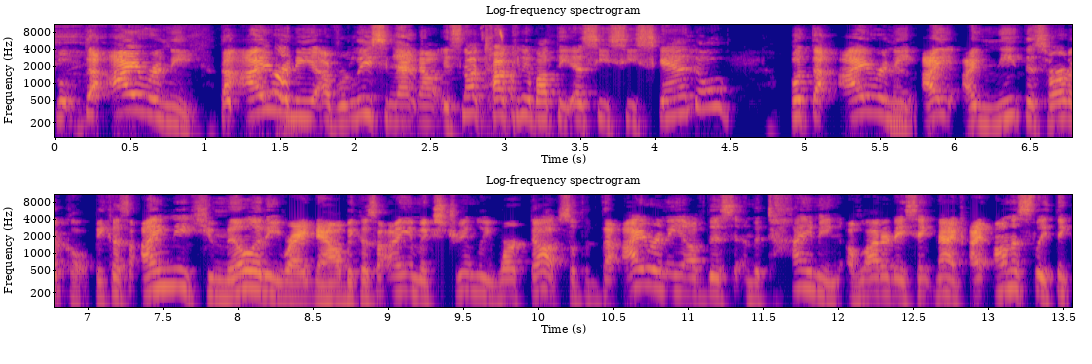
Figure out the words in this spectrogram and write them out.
the irony, the irony of releasing that now, it's not talking about the SEC scandal. But the irony. I, I need this article because I need humility right now because I am extremely worked up. So the, the irony of this and the timing of Latter day Saint Mag, I honestly think,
